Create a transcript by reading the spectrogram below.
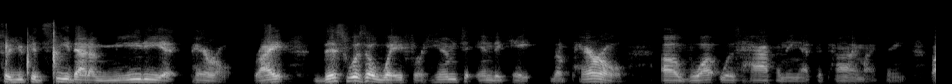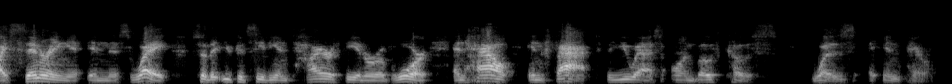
So you could see that immediate peril right? This was a way for him to indicate the peril of what was happening at the time, I think, by centering it in this way so that you could see the entire theater of war and how, in fact, the US on both coasts was in peril.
